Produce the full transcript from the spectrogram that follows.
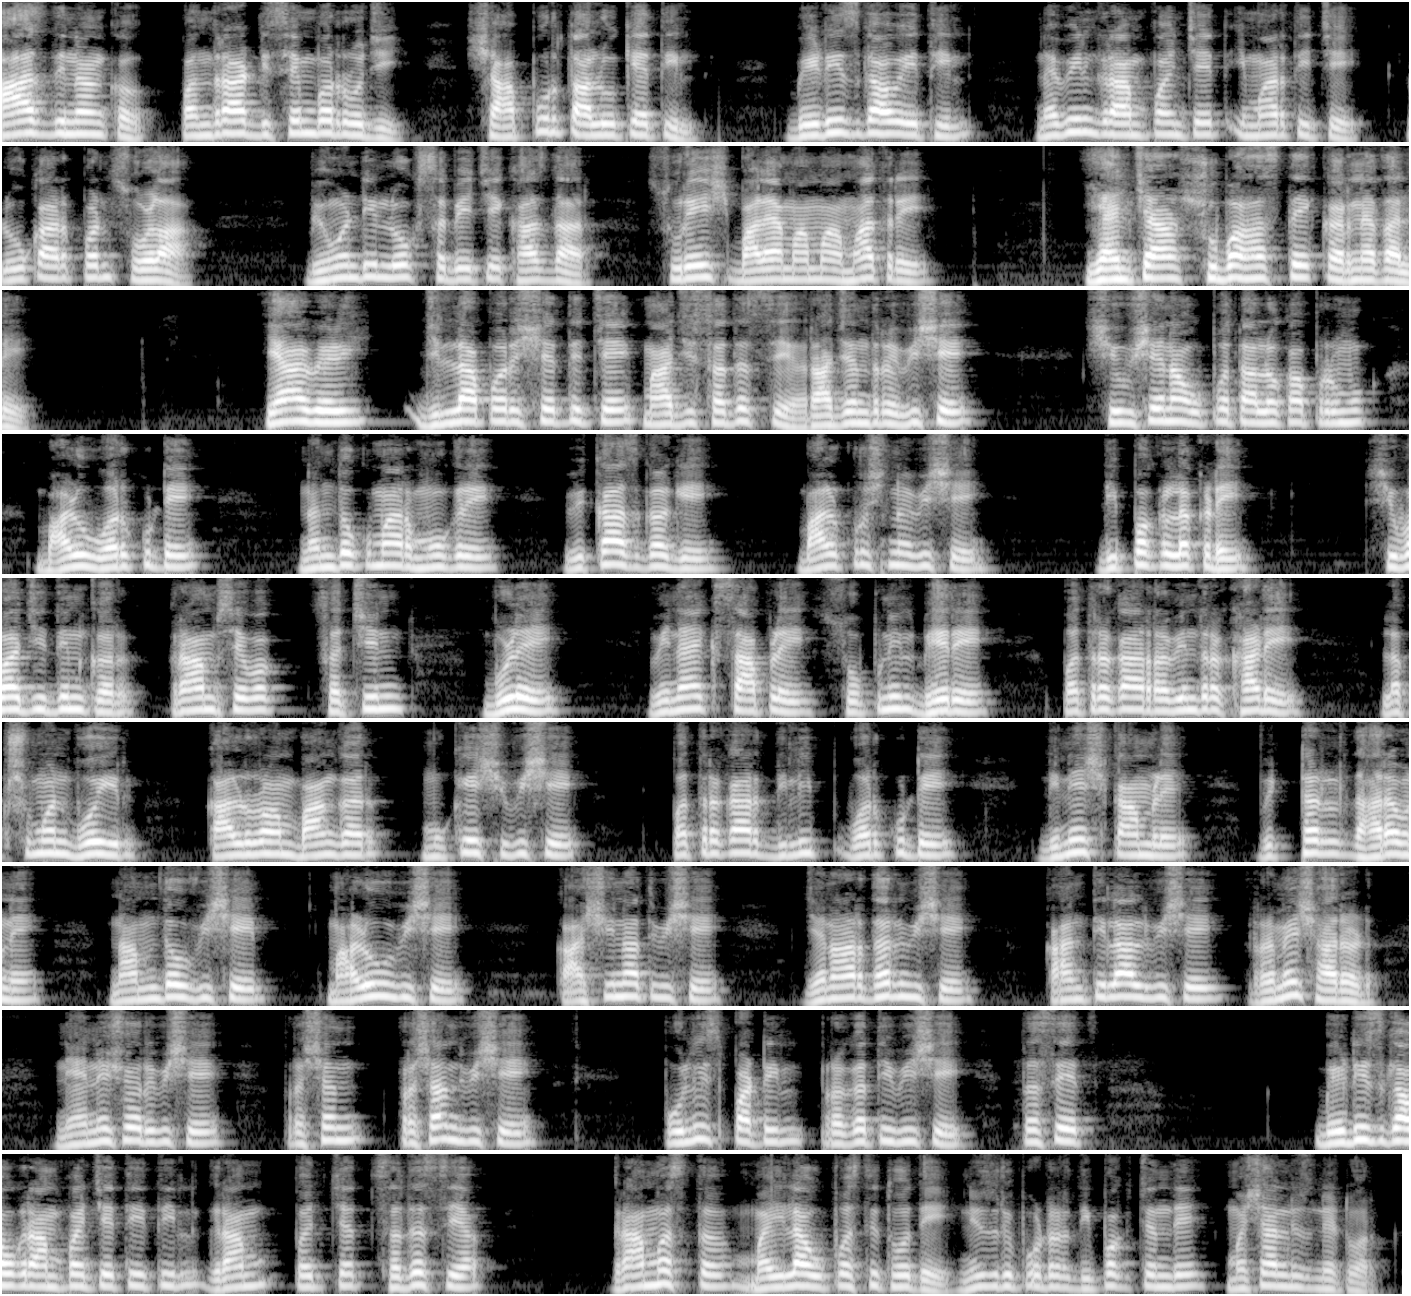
आज दिनांक पंधरा डिसेंबर रोजी शहापूर तालुक्यातील बेडीसगाव येथील नवीन ग्रामपंचायत इमारतीचे लोकार्पण सोहळा भिवंडी लोकसभेचे खासदार सुरेश बाळ्यामामा म्हात्रे यांच्या शुभहस्ते करण्यात आले. यावेळी जिल्हा परिषदेचे माजी सदस्य राजेंद्र विशे शिवसेना उपतालुका प्रमुख बाळू वरकुटे नंदकुमार मोगरे विकास गगे बालकृष्ण विशे दीपक लकडे शिवाजी दिनकर ग्रामसेवक सचिन बुळे विनायक सापळे स्वप्नील भेरे पत्रकार रवींद्र खाडे लक्ष्मण भोईर कालुराम बांगर मुकेश विशे पत्रकार दिलीप वरकुटे दिनेश कांबळे विठ्ठल धारवणे नामदेव विशे माळू विशे काशीनाथ विशे जनार्दन विशे कांतीलाल विशे रमेश हारड ज्ञानेश्वर विशे प्रशांत प्रशांत विशे पोलीस पाटील प्रगती विशे तसेच बेडीसगाव ग्रामपंचायतीतील ग्रामपंचायत सदस्य ग्रामस्थ महिला उपस्थित होते. न्यूज रिपोर्टर दीपक चंदे मशाल न्यूज नेटवर्क.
